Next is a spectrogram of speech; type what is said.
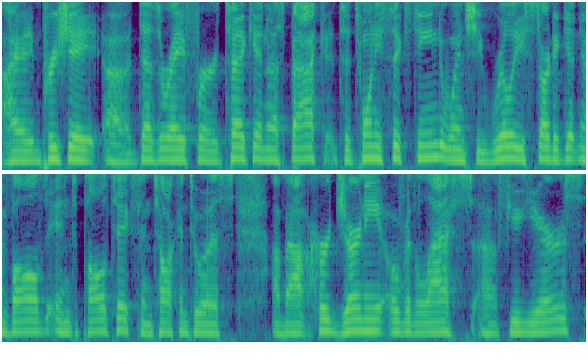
I appreciate uh, Desiree for taking us back to 2016 to when she really started getting involved into politics and talking to us about her journey over the last uh, few years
